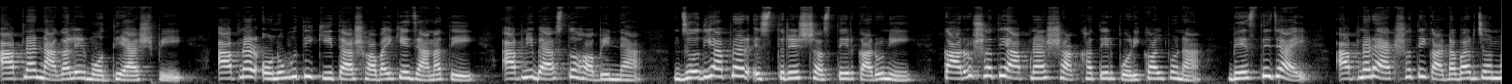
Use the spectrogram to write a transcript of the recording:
আপনার নাগালের মধ্যে আসবে। আপনার অনুভূতি কী তা সবাইকে জানাতে আপনি ব্যস্ত হবেন না। যদি আপনার স্ত্রীর স্বাস্থ্যের কারণে কারোর সাথে আপনার সাক্ষাতের পরিকল্পনা ভেস্তে যায়, আপনারা একসাথে কাটাবার জন্য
